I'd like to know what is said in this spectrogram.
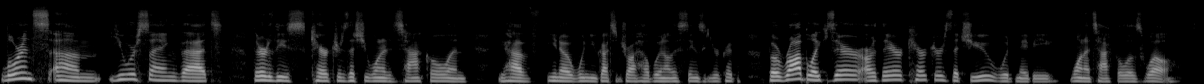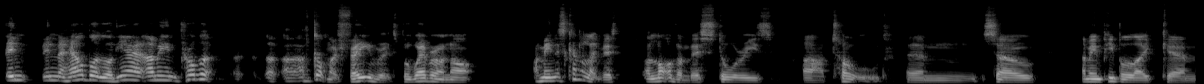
Laurence, um, you were saying that there are these characters that you wanted to tackle, and you have, you know, when you got to draw Hellboy and all these things in your crypt. But Rob, like, there are there characters that you would maybe want to tackle as well? in in the Hellboy world, yeah, I mean, probably I've got my favourites, but whether or not, I mean, it's kind of like this. A lot of them, their stories are told. Um, so, I mean, people like, um,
